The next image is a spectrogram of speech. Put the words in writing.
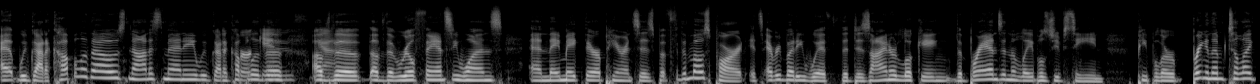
uh, we've got a couple of those, not as many. We've got The a couple of the of yeah. the of the real fancy ones, and they make their appearances. But for the most part, it's everybody with the designer looking, the brands and the labels you've seen. People are bringing them to like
